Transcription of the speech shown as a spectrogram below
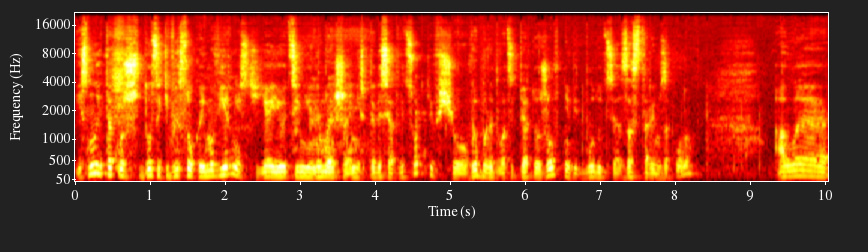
Існує також досить висока ймовірність, я її оцінюю не менше ніж 50%, що вибори 25 жовтня відбудуться за старим законом. Але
